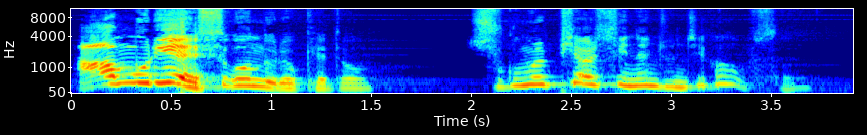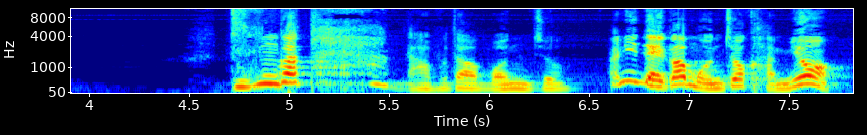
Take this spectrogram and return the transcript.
아무리 애쓰고 노력해도 죽음을 피할 수 있는 존재가 없어요. 누군가 다 나보다 먼저, 아니, 내가 먼저 가며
